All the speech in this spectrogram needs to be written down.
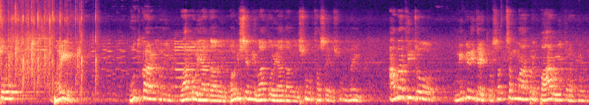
શોક ભય, ભૂતકાળની વાતો યાદ આવે, ભવિષ્યની વાતો યાદ આવે, શું થશે, શું નહીં. આમાંથી જો નીકળી જાય તો સત્સંગમાં આપણે પાર ઉતરા કહેવાય.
